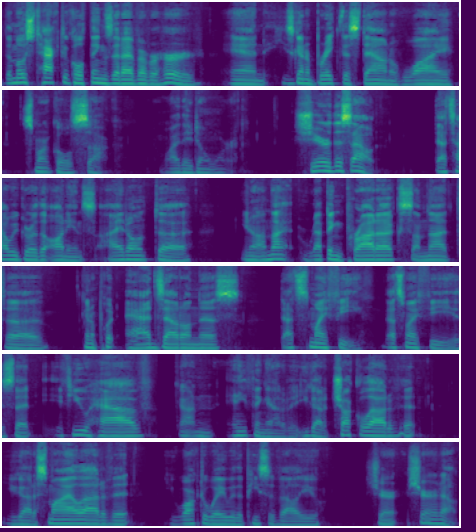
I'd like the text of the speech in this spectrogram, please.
the most tactical things that i've ever heard and he's going to break this down of why smart goals suck, why they don't work. Share this out. That's how we grow the audience. I don't, uh, you know, I'm not repping products. I'm not uh, going to put ads out on this. That's my fee. That's my fee is that if you have gotten anything out of it, you got a chuckle out of it, you got a smile out of it, you walked away with a piece of value, share share it out.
